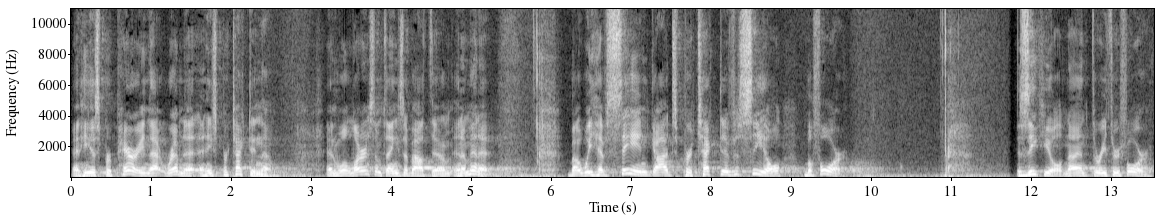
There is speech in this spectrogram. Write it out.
And he is preparing that remnant and he's protecting them. And we'll learn some things about them in a minute. But we have seen God's protective seal before. Ezekiel 9, 3 through 4.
